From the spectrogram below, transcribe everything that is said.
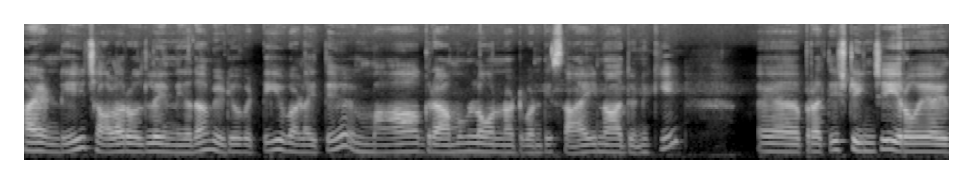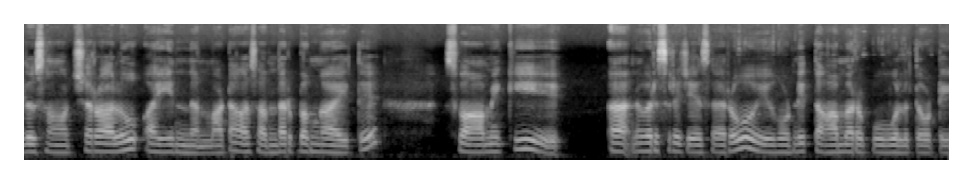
హాయ్ అండి. చాలా రోజులైంది కదా వీడియో పెట్టి. ఇవాళైతే మా గ్రామంలో ఉన్నటువంటి సాయినాథునికి ప్రతిష్ఠించి ఇరవై ఐదు సంవత్సరాలు అయ్యిందనమాట ఆ సందర్భంగా అయితే స్వామికి యానివర్సరీ చేశారు. ఇగోండి తామర పువ్వులతోటి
